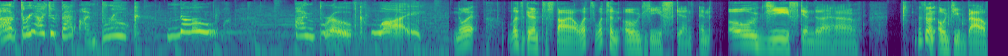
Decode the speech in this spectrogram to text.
I'm uh, 300 bat. I'm broke. No. I'm broke. Why? You know what? Let's get into style. What's what's an OG skin? An OG skin that I have. Let's do an OG battle.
